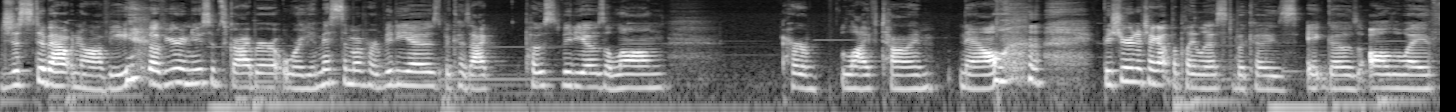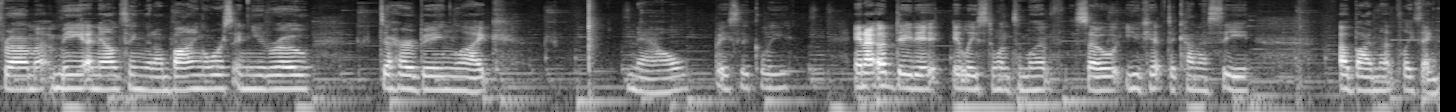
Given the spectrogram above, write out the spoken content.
just about Navi. So if you're a new subscriber or you missed some of her videos because I post videos along her lifetime now Be sure to check out the playlist because it goes all the way from me announcing that I'm buying a horse in utero to her being like now basically and I update it at least once a month so you get to kind of see a bi-monthly thing.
